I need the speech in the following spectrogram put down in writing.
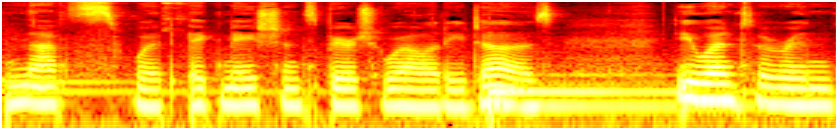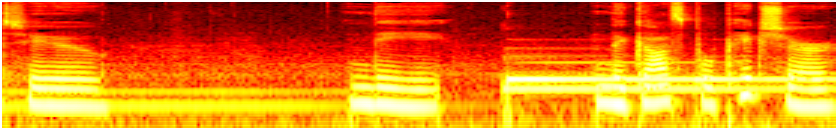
and that's what Ignatian spirituality does. You enter into the the gospel picture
